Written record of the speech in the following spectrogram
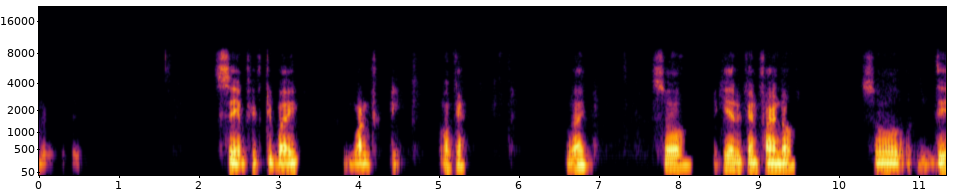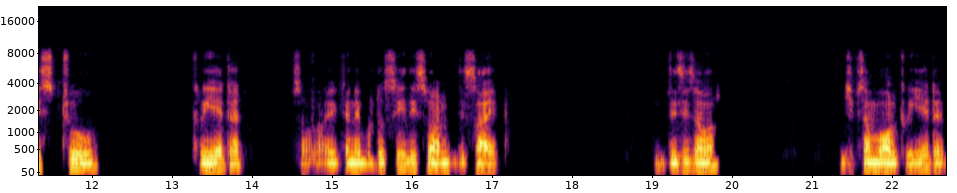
mm, same 50 by 150 okay. Right. So here you can find out. So these two created. So now you can able to see this one this side. This is our gypsum wall created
